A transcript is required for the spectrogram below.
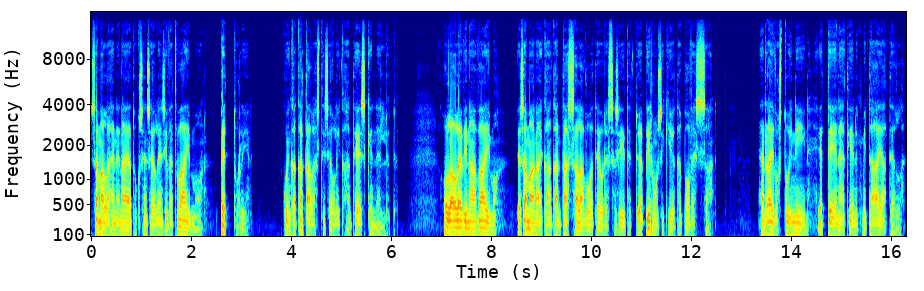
Samalla hänen ajatuksensa lensivät vaimoon, Petturiin, kuinka katalasti se olikaan teeskennellyt olla olevinaan vaimo ja samaan aikaan kantaa salavuoteudessa siitettyä pirunsikiötä povessaan. Hän raivostui niin, ettei enää tiennyt mitä ajatella.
